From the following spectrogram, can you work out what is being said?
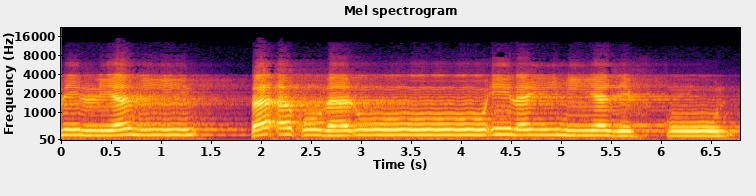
باليمين فأقبلوا إليه يزفون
